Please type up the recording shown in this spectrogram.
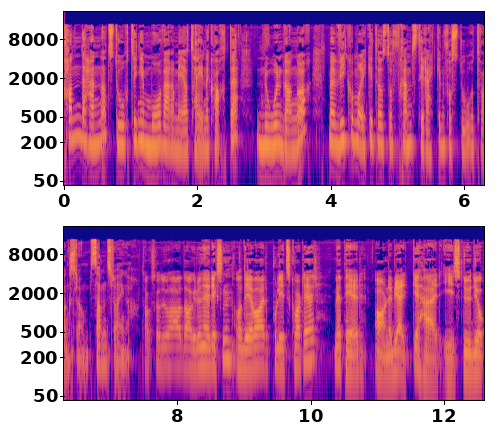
kan det hende at Stortinget må være med å tegne kartet noen ganger, men vi kommer ikke til å stå fremst i rekken for store tvangssammenslåinger. Takk skal du ha, Dagrun Eriksen. Og det var Politisk kvarter med Per Arne Bjerke her i studio.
